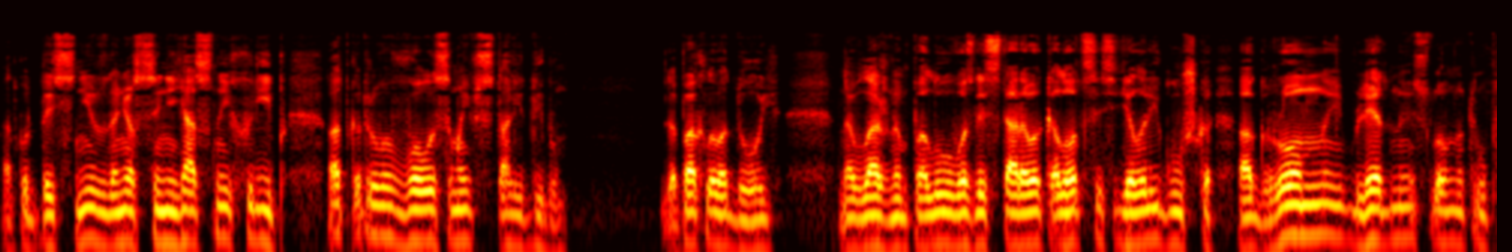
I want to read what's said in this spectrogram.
Откуда-то снизу донесся неясный хрип, от которого волосы мои встали дыбом. Запахло водой. На влажном полу возле старого колодца сидела лягушка, огромная, бледная, словно труп.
